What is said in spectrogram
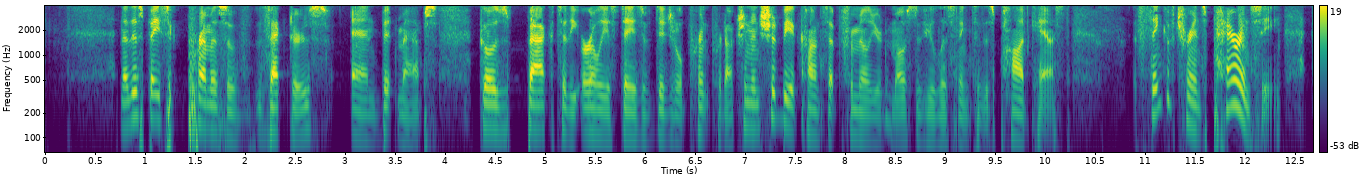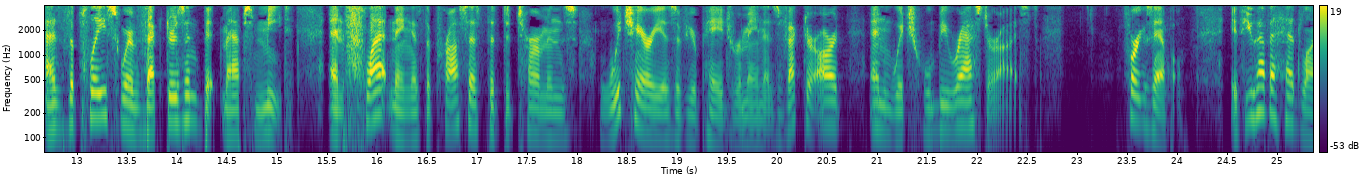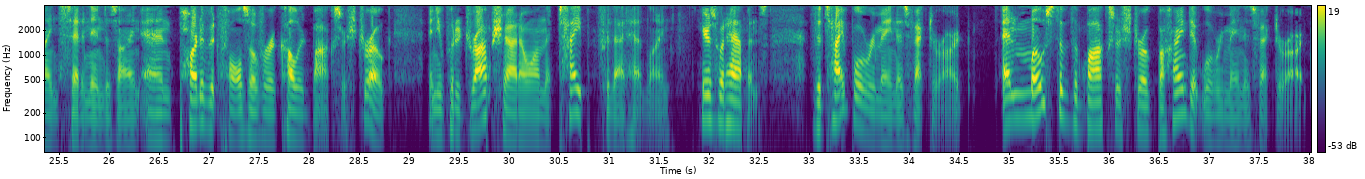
Now, this basic premise of vectors and bitmaps goes back to the earliest days of digital print production and should be a concept familiar to most of you listening to this podcast. Think of transparency as the place where vectors and bitmaps meet, and flattening as the process that determines which areas of your page remain as vector art and which will be rasterized. For example, if you have a headline set in InDesign and part of it falls over a colored box or stroke, and you put a drop shadow on the type for that headline, here's what happens. The type will remain as vector art, and most of the box or stroke behind it will remain as vector art.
